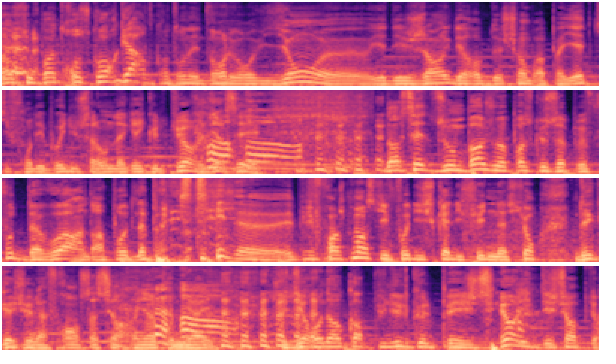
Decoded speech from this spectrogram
on sait pas trop ce qu'on regarde quand on est devant l'Eurovision. Euh, Il y a des gens avec des robes de chambre à paillettes qui font des bruits du salon de l'agriculture. Je veux dire, c'est dans cette Zumba, je vois pas ce que ça peut foutre d'avoir un drapeau de la Palestine. Euh, Et puis franchement, s'il faut disqualifier une nation, dégager la France, ça sert à rien qu'on y aille. Je veux dire, on est encore plus nul que le PSG en Ligue des Champions.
